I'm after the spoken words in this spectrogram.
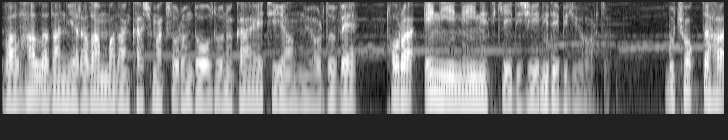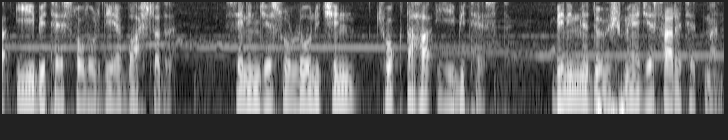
Valhalla'dan yaralanmadan kaçmak zorunda olduğunu gayet iyi anlıyordu ve Thor'a en iyi neyin etki edeceğini de biliyordu. Bu çok daha iyi bir test olur diye başladı. Senin cesurluğun için çok daha iyi bir test. Benimle dövüşmeye cesaret etmen.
